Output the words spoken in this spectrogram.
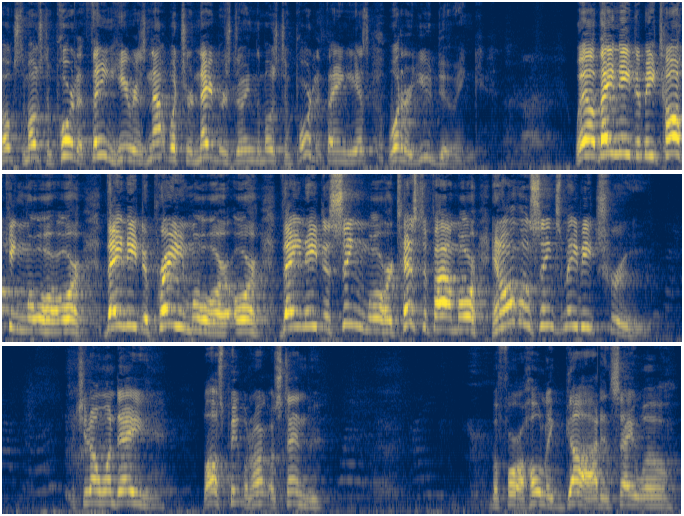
Folks, the most important thing here is not what your neighbor's doing. The most important thing is what are you doing? Well, they need to be talking more, or they need to pray more, or they need to sing more, or testify more, and all those things may be true. But you know, one day, lost people are not going to stand before a holy God and say, Well,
